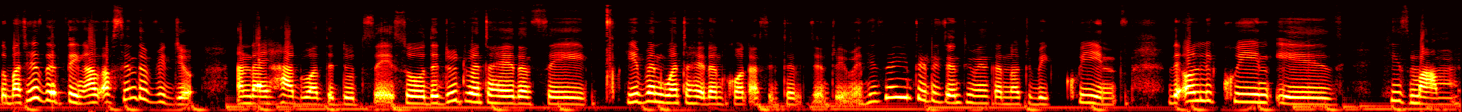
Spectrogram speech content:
So, but here's the thing: I've, I've seen the video and I heard what the dude say. So the dude went ahead and say he even went ahead and called us intelligent women. He said intelligent women cannot be queens. The only queen is his mom.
